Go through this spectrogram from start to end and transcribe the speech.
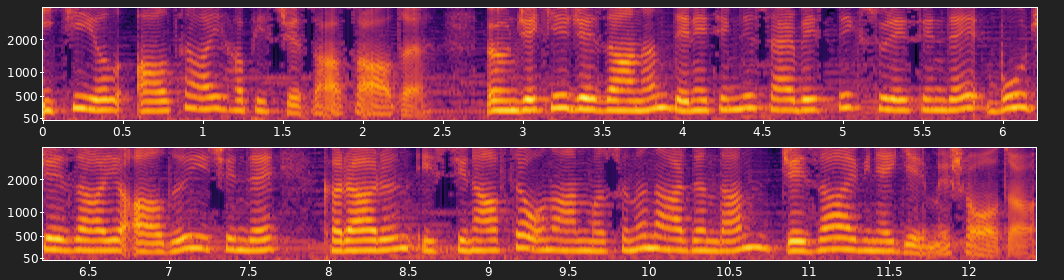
2 yıl 6 ay hapis cezası aldı. Önceki cezanın denetimli serbestlik süresinde bu cezayı aldığı için de kararın istinafta onanmasının ardından cezaevine girmiş oldu.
